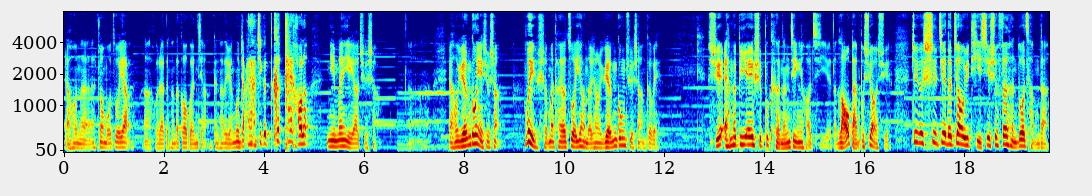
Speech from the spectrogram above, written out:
然后呢，装模作样啊，回来跟他的高管讲，跟他的员工讲，哎呀，这个课太好了，你们也要去上，啊，然后员工也去上。为什么他要做样的让员工去上？各位，学 MBA 是不可能经营好企业的，老板不需要学。这个世界的教育体系是分很多层的，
